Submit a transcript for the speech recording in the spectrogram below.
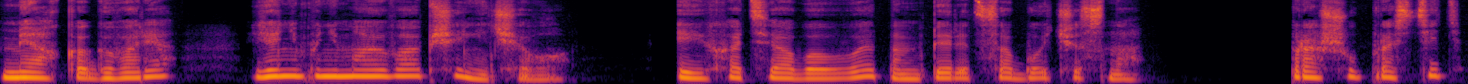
Мягко говоря, я не понимаю вообще ничего. И хотя бы в этом перед собой честна. Прошу простить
